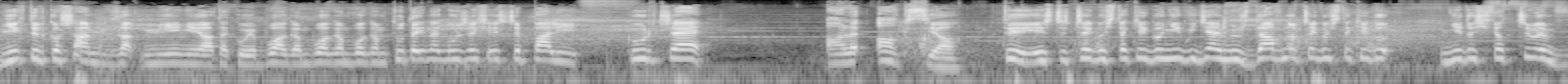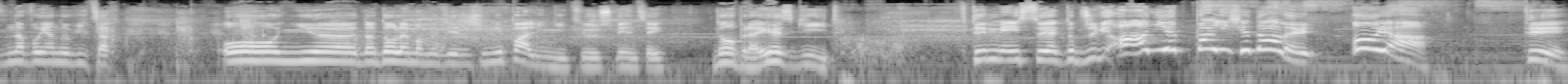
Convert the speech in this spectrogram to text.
Niech tylko szam za mnie nie atakuje. Błagam, błagam, błagam. Tutaj na górze się jeszcze pali. Kurczę. Ale akcja. Ty, jeszcze czegoś takiego nie widziałem. Już dawno czegoś takiego nie doświadczyłem w, na Wojanowicach. O nie, na dole mam nadzieję, że się nie pali nic już więcej. Dobra, jest git. W tym miejscu, jak dobrze wie... O nie, pali się dalej. O ja. Ty.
